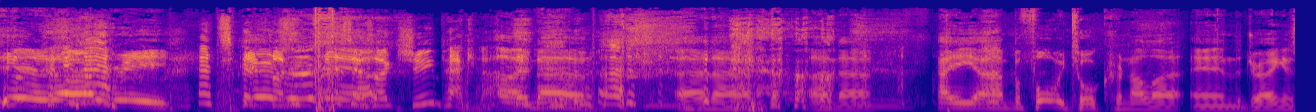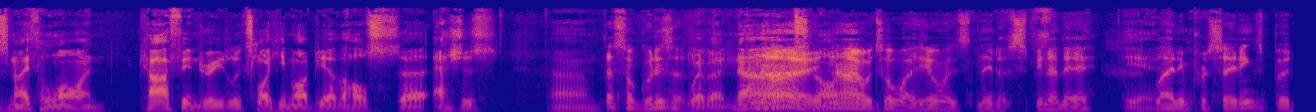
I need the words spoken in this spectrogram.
get over here. that sounds like, the- that sounds like Shoepacker. I know, I know, I know. Hey, uh, before we talk Cronulla and the Dragons, Nathan Lyon, calf injury. Looks like he might be out of the whole uh, Ashes. Um, That's not good, is it? Weber. No, no, it's not. no. It's always you always need a spinner there Yeah. late in proceedings, but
